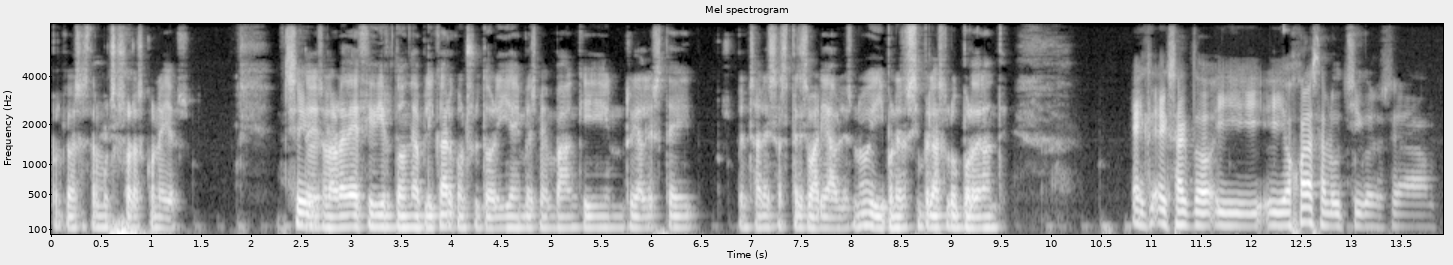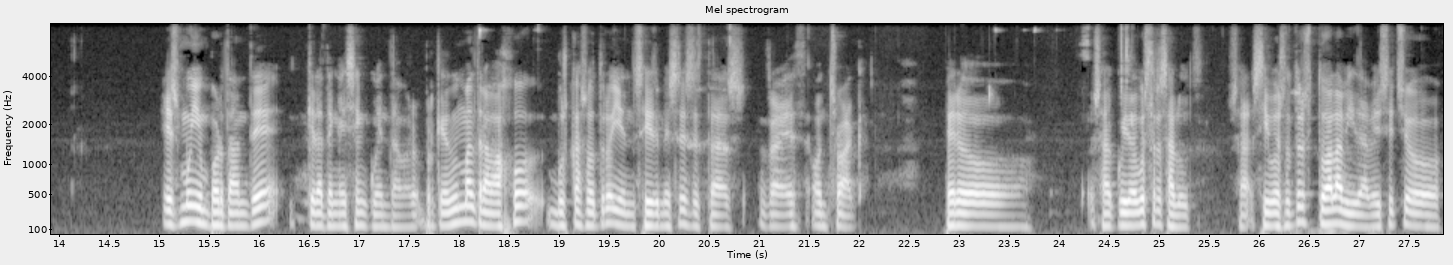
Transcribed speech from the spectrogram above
porque vas a estar muchas horas con ellos. Sí. Entonces, a la hora de decidir dónde aplicar, consultoría, investment banking, real estate, pues pensar esas tres variables, ¿no? Y poner siempre la salud por delante. Exacto, y, ojo a la salud, chicos. O sea, es muy importante que la tengáis en cuenta, porque de un mal trabajo buscas otro y en seis meses estás otra vez on track. Pero, o sea, cuidad vuestra salud. O sea, si vosotros toda la vida habéis hecho,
